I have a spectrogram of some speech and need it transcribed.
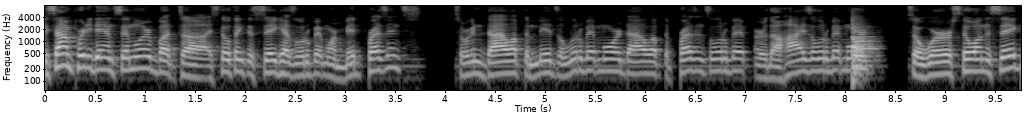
They sound pretty damn similar, but uh, I still think the SIG has a little bit more mid presence. So we're gonna dial up the mids a little bit more, dial up the presence a little bit, or the highs a little bit more. So we're still on the SIG.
